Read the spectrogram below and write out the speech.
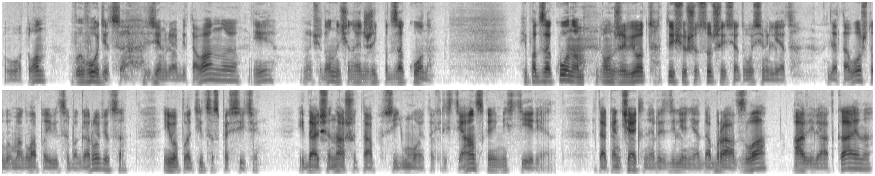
вот, он выводится в землю обетованную и значит, он начинает жить под законом. И под законом он живет 1668 лет для того, чтобы могла появиться Богородица и воплотиться Спаситель. И дальше наш этап седьмой – это христианская мистерия. Это окончательное разделение добра от зла, Авеля от Каина.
